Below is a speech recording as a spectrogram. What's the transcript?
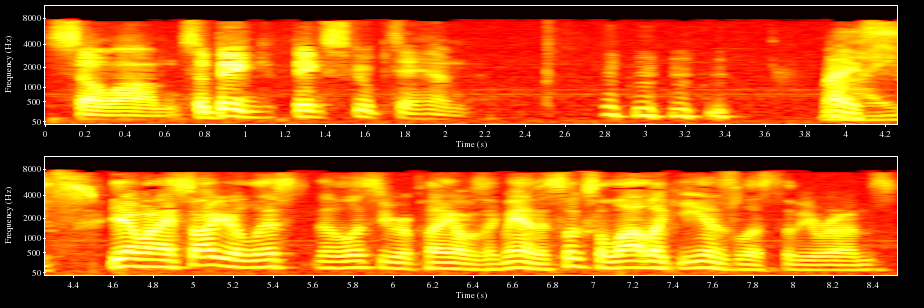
So um so big big scoop to him. Nice. Nice. Yeah, when I saw your list, the list you were playing, I was like, man, this looks a lot like Ian's list that he runs.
